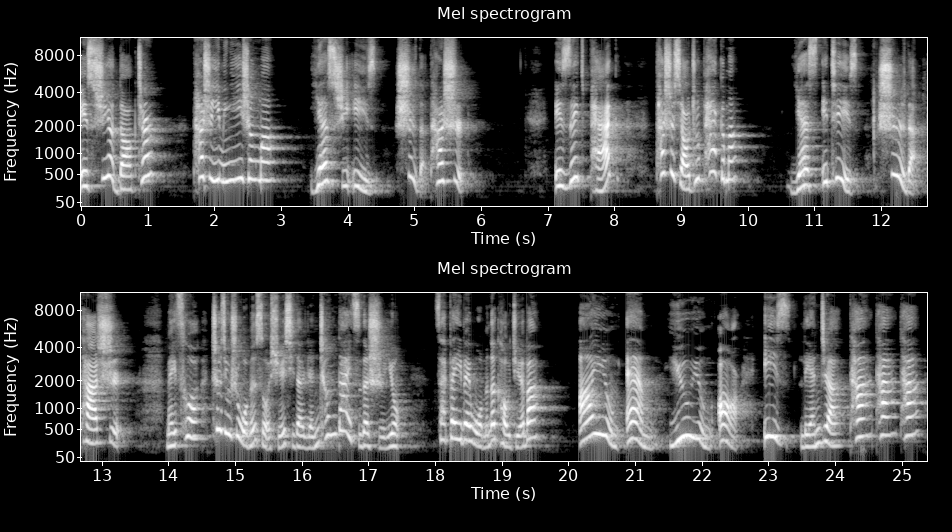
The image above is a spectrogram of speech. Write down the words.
Is she a doctor? 她是一名医生吗？Yes, she is. 是的，她是。Is it Peg? 她是小猪 Peg 吗？Yes, it is. 是的，她是。没错，这就是我们所学习的人称代词的使用。 再背一背我们的口诀吧。I 用 am, you 用 are, is 连着他、他、他。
